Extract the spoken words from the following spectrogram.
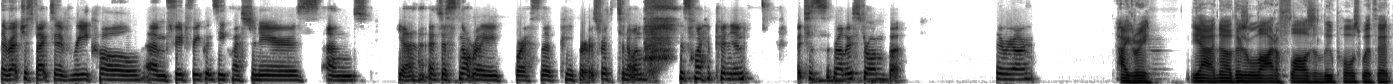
the retrospective recall um, food frequency questionnaires, and yeah, it's just not really worth the paper it's written on, is my opinion, which is rather strong, but there we are. I agree. Yeah, no, there's a lot of flaws and loopholes with it.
